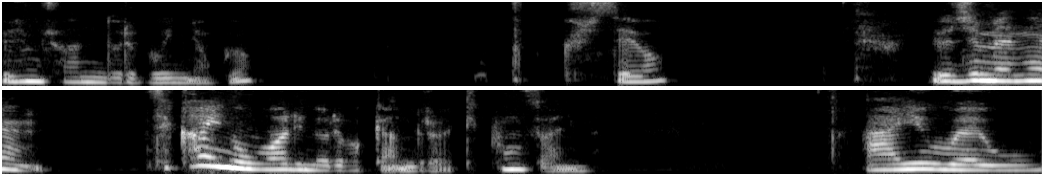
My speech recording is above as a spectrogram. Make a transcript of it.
요즘 좋아하는 노래 뭐 있냐고요? 글쎄요. 요즘에는 세카이노 오와리 노래밖에 안 들어요. 딕펑스 아니면. 아이웨오.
